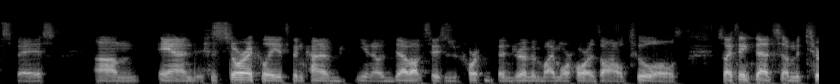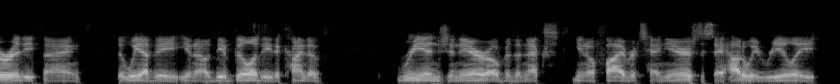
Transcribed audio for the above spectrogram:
space. Um, and historically, it's been kind of you know DevOps space has been driven by more horizontal tools. So I think that's a maturity thing that we have the you know the ability to kind of re-engineer over the next you know five or ten years to say how do we really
